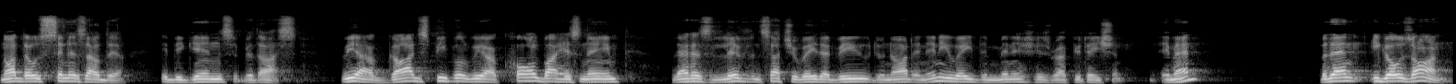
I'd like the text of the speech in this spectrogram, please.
not those sinners out there. It begins with us. We are God's people. We are called by His name. Let us live in such a way that we do not in any way diminish His reputation. Amen? But then he goes on.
